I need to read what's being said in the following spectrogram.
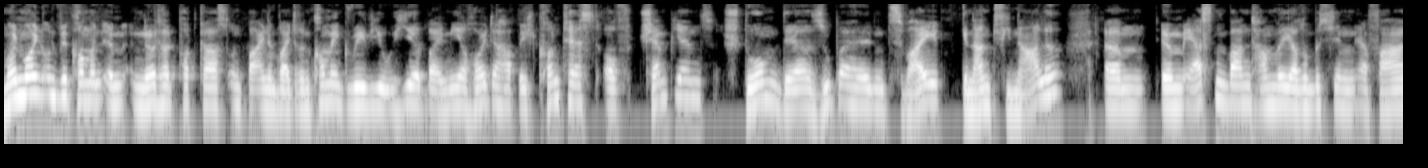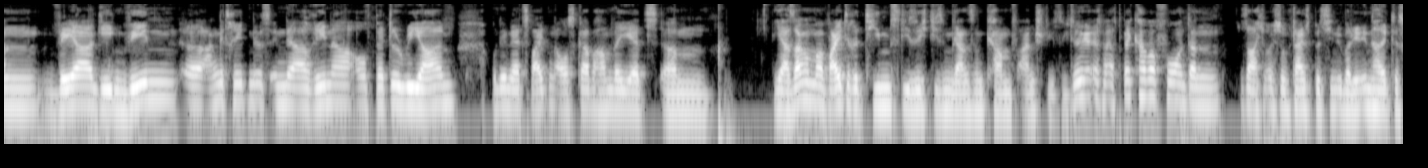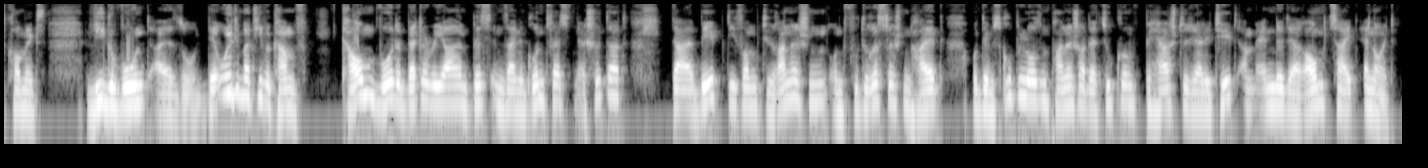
Moin Moin und willkommen im Nerdhurt Podcast und bei einem weiteren Comic Review hier bei mir. Heute habe ich Contest of Champions, Sturm der Superhelden 2, genannt Finale. Ähm, Im ersten Band haben wir ja so ein bisschen erfahren, wer gegen wen äh, angetreten ist in der Arena auf Battle Realm. Und in der zweiten Ausgabe haben wir jetzt ähm, ja, sagen wir mal, weitere Teams, die sich diesem ganzen Kampf anschließen. Ich stelle erstmal das Backcover vor und dann sage ich euch so ein kleines bisschen über den Inhalt des Comics. Wie gewohnt also. Der ultimative Kampf. Kaum wurde Battle Royale bis in seine Grundfesten erschüttert, da erbebt die vom tyrannischen und futuristischen Hulk und dem skrupellosen Punisher der Zukunft beherrschte Realität am Ende der Raumzeit erneut.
